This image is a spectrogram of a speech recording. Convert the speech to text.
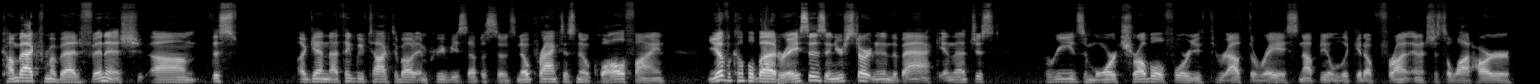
come back from a bad finish. Um, this again, I think we've talked about in previous episodes. No practice, no qualifying you have a couple bad races and you're starting in the back, and that just breeds more trouble for you throughout the race, not being able to get up front, and it's just a lot harder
